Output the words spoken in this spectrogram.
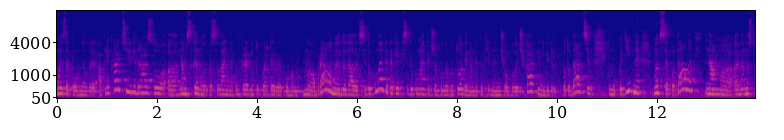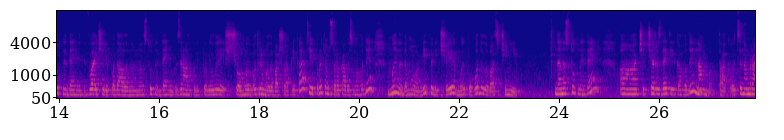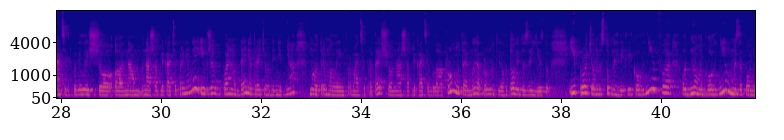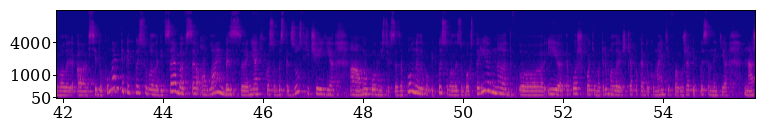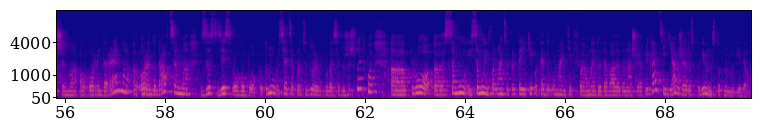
Ми заповнили аплікацію відразу. Нам скинули посилання на конкретну ту квартиру, яку ми, ми обрали. Ми додали всі документи, так як всі документи вже були готові. Нам не потрібно нічого було чекати, ні від роботодавців, тому подібне. Ми все подали. Нам е, на наступний день ввечері подали. Нам на наступний день зранку відповіли, що ми отримали вашу аплікацію. і Протягом 48 годин ми надамо вам відповідь, чи ми погодили вас чи ні. На наступний день чи через декілька годин нам так, це нам вранці відповіли, що нам нашу аплікацію прийняли, і вже буквально в день, о 3 годині дня, ми отримали інформацію про те, що наша аплікація була апрувнута, і ми апрувнуті і готові до заїзду. І протягом наступних декількох днів, одного-двох днів, ми заповнювали всі документи, підписували від себе все онлайн, без ніяких особистих зустрічей. А, Ми повністю все заповнили, попідписували з обох сторін, і також потім отримали ще пакет документів документів вже підписаний нашим орендарем, е, орендодавцем з зі свого боку. Тому вся ця процедура відбулася дуже швидко. Е, Про е, саму і саму інформацію про те, який пакет документів е, ми додавали до нашої аплікації, я вже розповім в наступному відео.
